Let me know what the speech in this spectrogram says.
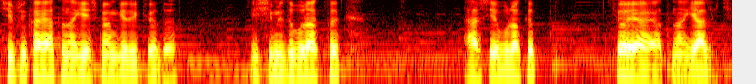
Çiftlik hayatına geçmem gerekiyordu. İşimizi bıraktık. Her şeyi bırakıp köy hayatına geldik.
